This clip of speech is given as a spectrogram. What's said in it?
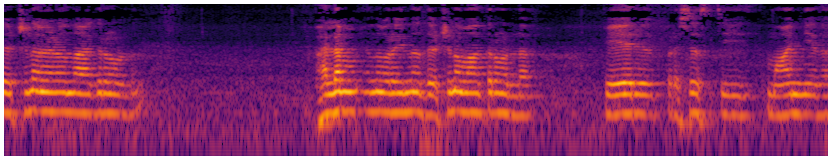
ദക്ഷിണ വേണമെന്ന് ആഗ്രഹമുണ്ട്. ഫലം എന്ന് പറയുന്നത് ദക്ഷിണ മാത്രമല്ല. പേര് പ്രശസ്തി മാന്യത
